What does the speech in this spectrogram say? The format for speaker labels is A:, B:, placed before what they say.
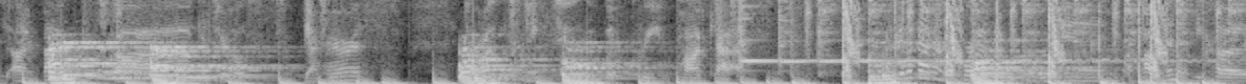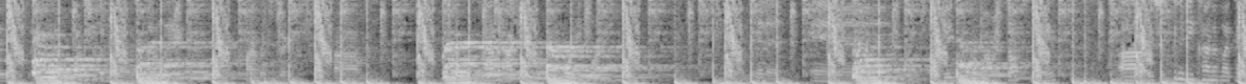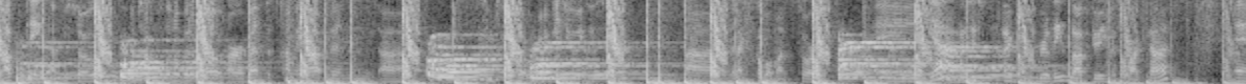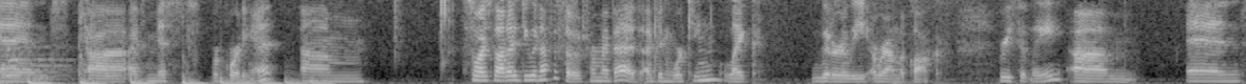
A: ladies, I'm I thought I'd do an episode from my bed. I've been working like literally around the clock recently, um, and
